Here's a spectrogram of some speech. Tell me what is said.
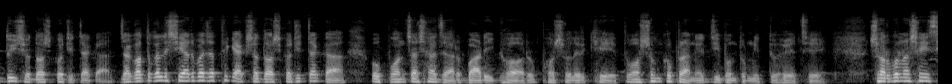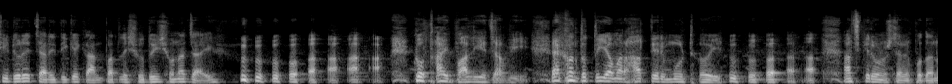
দুইশো দশ কোটি টাকা, যা গতকালে শেয়ার বাজার থেকে একশো দশ কোটি টাকা ও পঞ্চাশ হাজার বাড়ি ঘর, ফসলের ক্ষেত অসংখ্য প্রাণের জীবন্ত মৃত্যু হয়েছে। সর্বনাশা এই সিডোরের চারিদিকে কান পাতলে শুধুই শোনা যায়, কোথায় পালিয়ে যাবি? এখন তো তুই আমার হাতের মুঠোই। আজকের অনুষ্ঠানের প্রধান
